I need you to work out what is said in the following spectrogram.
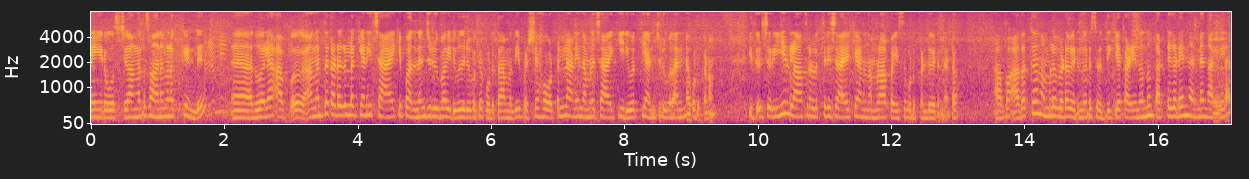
നെയ് റോസ്റ്റ് അങ്ങനത്തെ സാധനങ്ങളൊക്കെ ഉണ്ട്. അതുപോലെ അങ്ങനത്തെ കടകളിലൊക്കെയാണ് ഈ ചായക്ക് പതിനഞ്ച് രൂപ ഇരുപത് രൂപയൊക്കെ കൊടുത്താൽ മതി. പക്ഷേ ഹോട്ടലിലാണെങ്കിൽ നമ്മൾ ചായക്ക് ഇരുപത്തി അഞ്ച് രൂപ തന്നെ കൊടുക്കണം. ഇതൊരു ചെറിയൊരു ഗ്ലാസ്സിലുള്ള ഇത്തിരി ചായക്കാണ് നമ്മൾ ആ പൈസ കൊടുക്കേണ്ടി വരുന്നത് കേട്ടോ. അപ്പോൾ അതൊക്കെ നമ്മൾ ഇവിടെ വരുന്നവർ ശ്രദ്ധിക്കുക. കഴിയുന്നതും തട്ടുകടയിൽ നിന്ന് തന്നെ നല്ല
